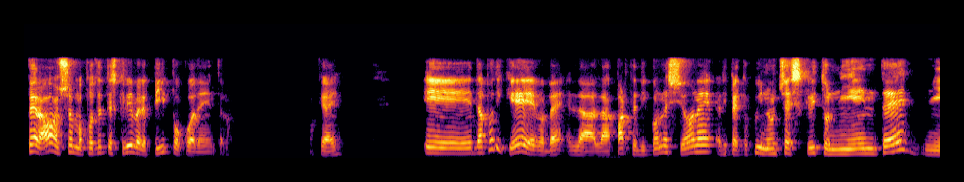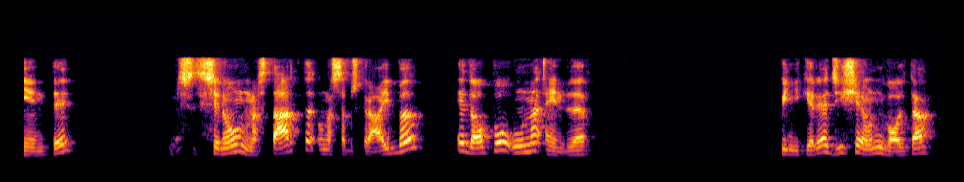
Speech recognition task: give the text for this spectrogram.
però insomma potete scrivere Pippo qua dentro. Ok? E dopodiché, vabbè, la, la, parte di connessione, ripeto, qui non c'è scritto niente, niente, se non una start, una subscribe e dopo un handler. Quindi che reagisce ogni volta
